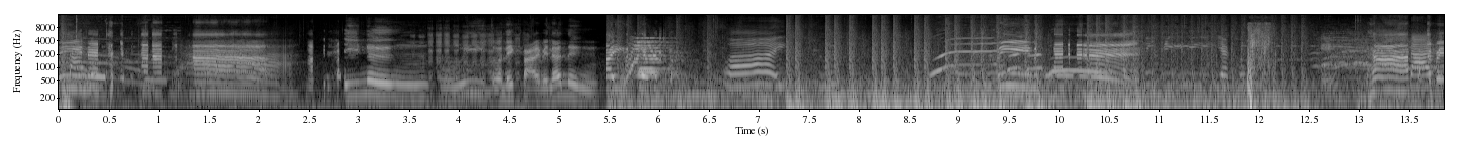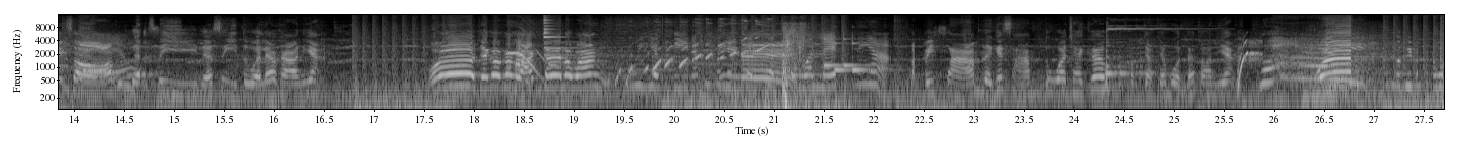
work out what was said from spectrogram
นี่ตายแน่แล้วอ่าอ่าไปหนึ่งอุ้ยตัวเล็กตายไปแล้วหนึ่งไปอีกแล้วว้ายนี่แน่นี่นี่อยากรู้เอ๊ะ ห้าตายตายไปไปสองแล้ว เหลือสี่เหลือสี่ตัวแล้วคราวเนี้ยโอ้ชายเกิลข้างหลังเธอระวัง อุ้ยยังดีนะที่มันนี่ยังแน่เป็นแค่ตัวเล็กเนี่ย ตัดไปสามเหลือแค่สามตัวชายเกิลกำจัดจะหมดแล้วตอนเนี้ยว้าว้าวตัวนี้เป็นตัว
